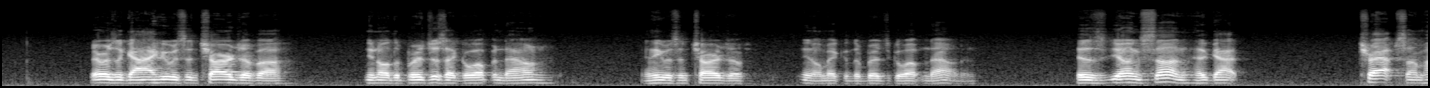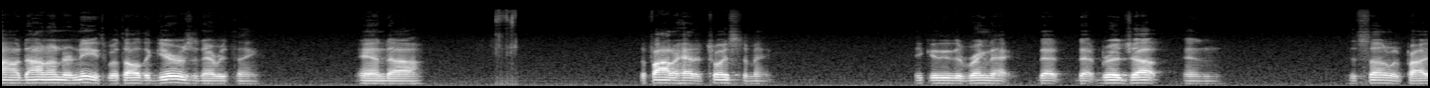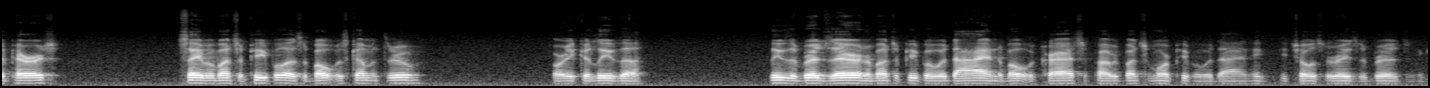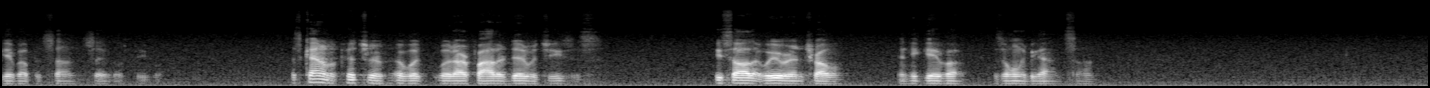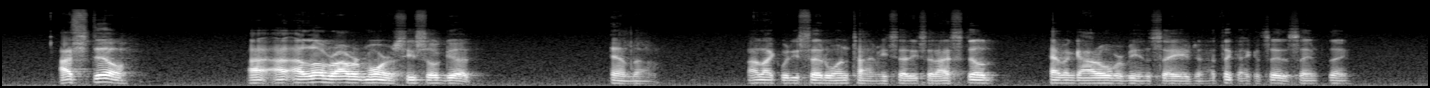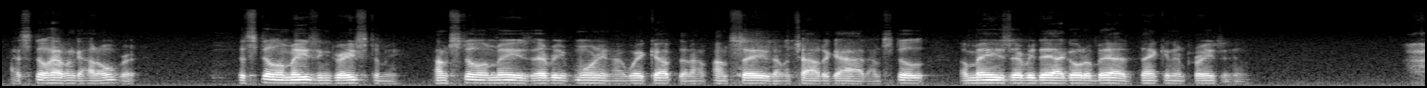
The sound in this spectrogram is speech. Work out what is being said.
there was a guy who was in charge of uh, you know, the bridges that go up and down. And he was in charge of, you know, making the bridge go up and down. And his young son had got trapped somehow down underneath with all the gears and everything. And uh, the father had a choice to make. He could either bring that, that, that bridge up and his son would probably perish, save a bunch of people as the boat was coming through, or he could leave the leave the bridge there and a bunch of people would die and the boat would crash and probably a bunch of more people would die and he, he chose to raise the bridge and he gave up his son to save those people. It's kind of a picture of what, what our Father did with Jesus. He saw that we were in trouble and he gave up his only begotten son. I still I, I, I love Robert Morris. He's so good. And uh, I like what he said one time. He said, he said, I still haven't got over being saved. And I think I could say the same thing. I still haven't got over it. It's still amazing grace to me. I'm still amazed every morning I wake up that I'm, I'm saved. I'm a child of God. I'm still amazed every day I go to bed thanking and praising Him.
